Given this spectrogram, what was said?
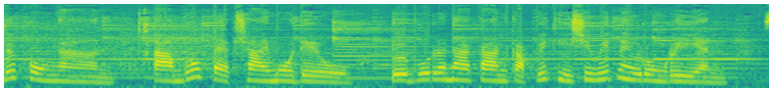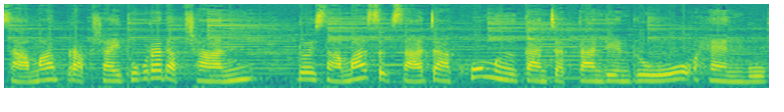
ด้วยโครงงาน ตามรูปแบบชายโมเดล โดยบูรณาการกับวิถีชีวิตในโรงเรียน สามารถปรับใช้ทุกระดับชั้น โดยสามารถศึกษาจากคู่มือการจัดการเรียนรู้แฮนด์บุ๊ก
